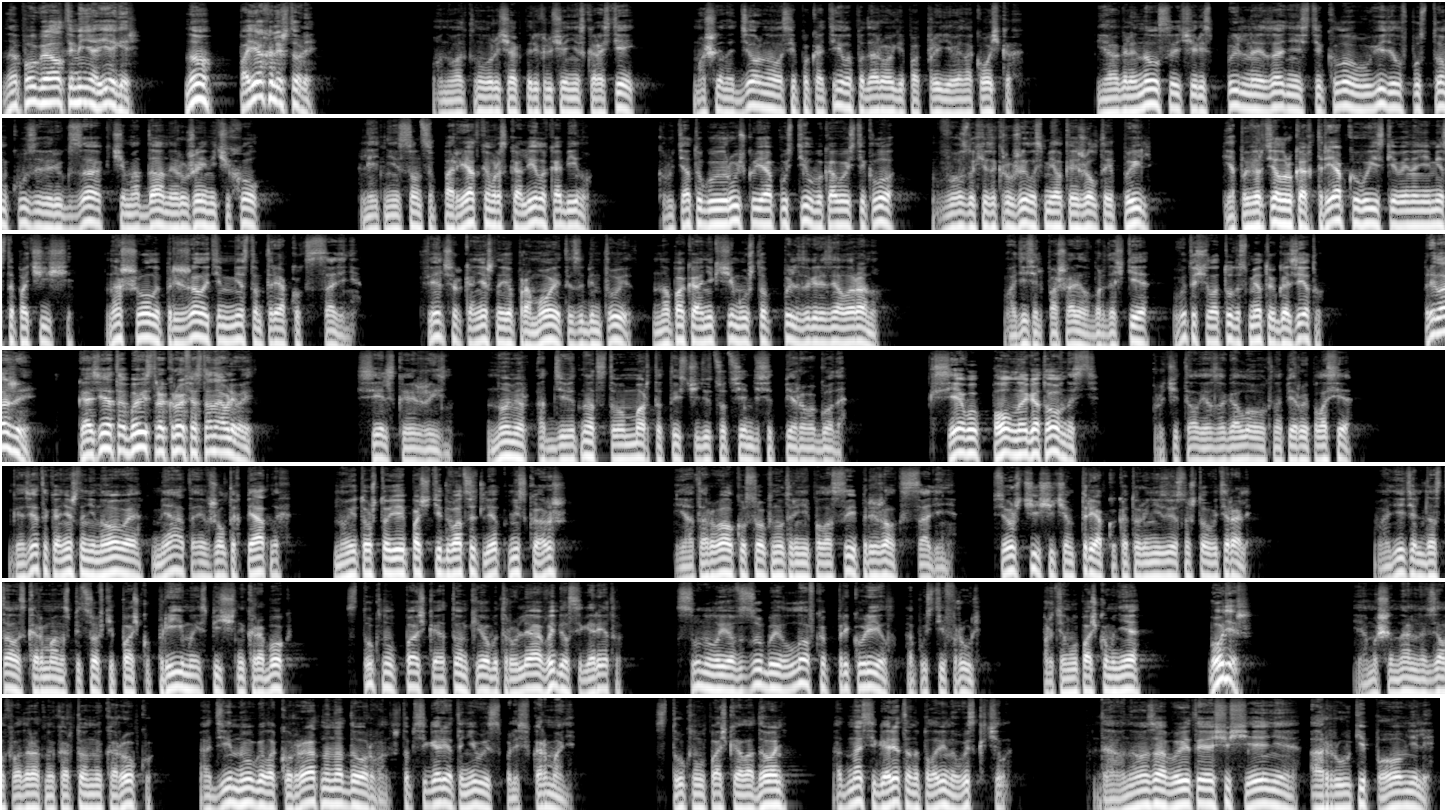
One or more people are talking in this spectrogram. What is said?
«Напугал ты меня, егерь! Ну, поехали, что ли?» Он воткнул рычаг переключения скоростей. Машина дернулась и покатила по дороге, подпрыгивая на кочках. Я оглянулся и через пыльное заднее стекло увидел в пустом кузове рюкзак, чемодан и ружейный чехол. Летнее солнце порядком раскалило кабину. Крутя тугую ручку, я опустил боковое стекло. В воздухе закружилась мелкая желтая пыль. Я повертел в руках тряпку, выискивая на ней место почище. Нашел и прижал этим местом тряпку к ссадине. Фельдшер, конечно, ее промоет и забинтует, но пока ни к чему, чтоб пыль загрязняла рану. Водитель пошарил в бардачке, вытащил оттуда смятую газету. «Приложи. Газета быстро кровь останавливает». «Сельская жизнь». Номер от 19 марта 1971 года. «К Севу полная готовность», — прочитал я заголовок на первой полосе. Газета, конечно, не новая, мятая, в желтых пятнах, ну и то, что ей почти 20 лет, не скажешь. Я оторвал кусок внутренней полосы и прижал к ссадине. Все же чище, чем тряпка, которую неизвестно что вытирали. Водитель достал из кармана спецовки пачку примы и спичечный коробок, стукнул пачкой о тонкий обод руля, выбил сигарету, сунул ее в зубы и ловко прикурил, опустив руль. Протянул пачку мне. «Будешь?» Я машинально взял квадратную картонную коробку, один угол аккуратно надорван, чтоб сигареты не высыпались в кармане. Стукнул пачкой ладонь, одна сигарета наполовину выскочила. Давно забытые ощущения, а руки помнили.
